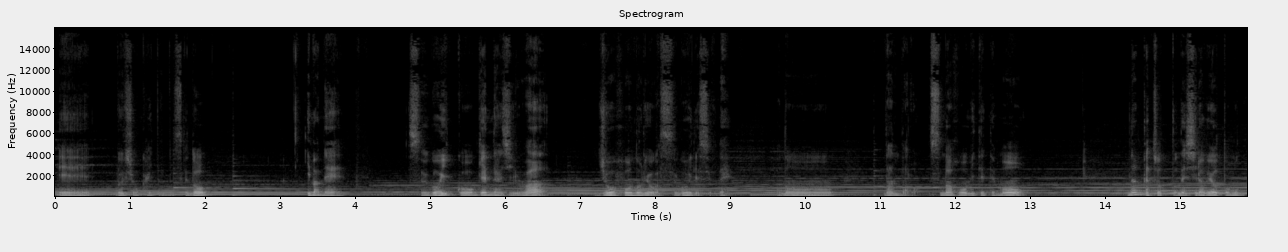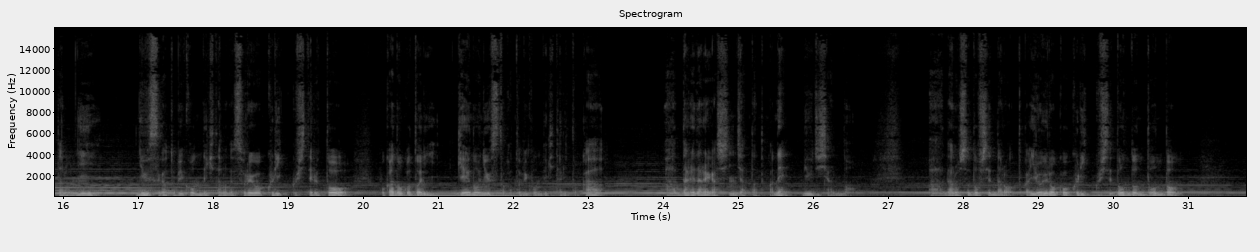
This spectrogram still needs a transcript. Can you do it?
えー、文章を書いたんですけど今ねすごいこう現代人は情報の量がすごいですよね。あのーなんだろう。スマホを見ててもなんかちょっとね調べようと思ったのにニュースが飛び込んできたのでそれをクリックしてると他のことに芸能ニュースとか飛び込んできたりとかあ誰々が死んじゃったとかねミュージシャンのああの人どうしてんだろうとかいろいろこうクリックしてどんどんどんどん、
